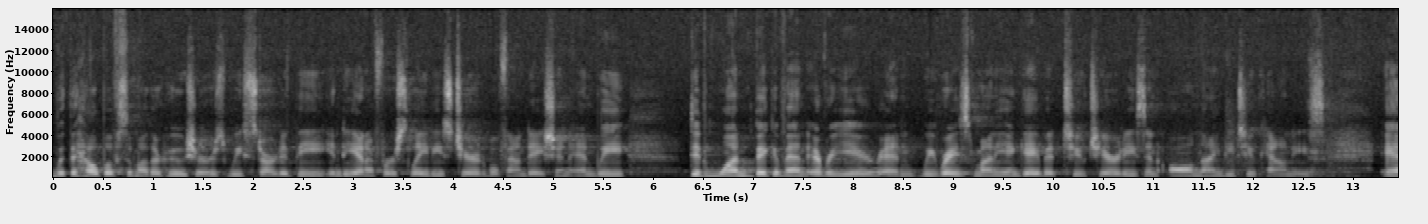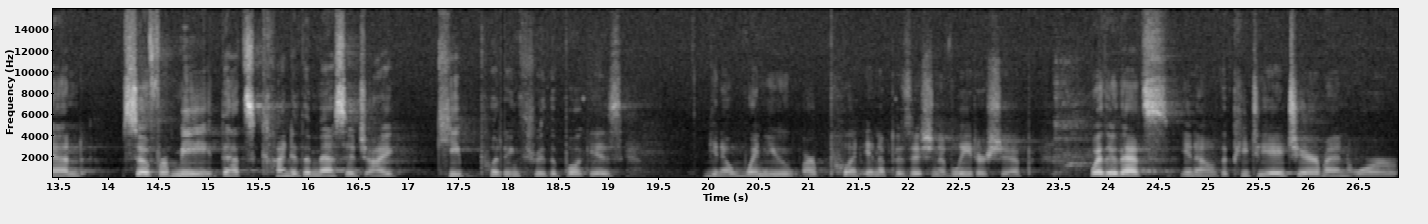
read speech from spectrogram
with the help of some other Hoosiers, we started the Indiana First Ladies Charitable Foundation, and we did one big event every year, and we raised money and gave it to charities in all 92 counties. And so for me, that's kind of the message I keep putting through the book is, you know, when you are put in a position of leadership, whether that's, you know, the PTA chairman or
